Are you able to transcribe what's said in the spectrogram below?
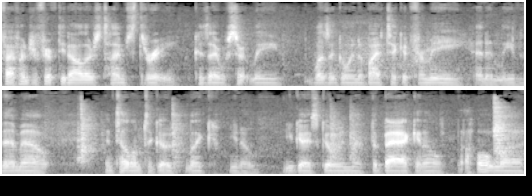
$550 times three because I certainly wasn't going to buy a ticket for me and then leave them out and tell them to go like you know you guys go in the, the back and I'll I'll uh,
